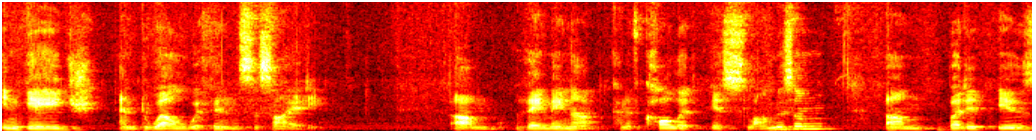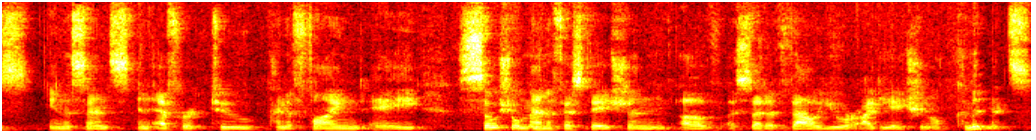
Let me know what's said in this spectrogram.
engage and dwell within society. Um, they may not kind of call it Islamism, um, but it is, in a sense, an effort to kind of find a social manifestation of a set of value or ideational commitments.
